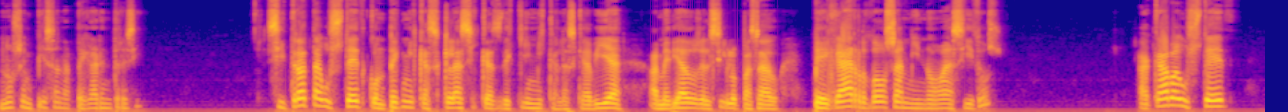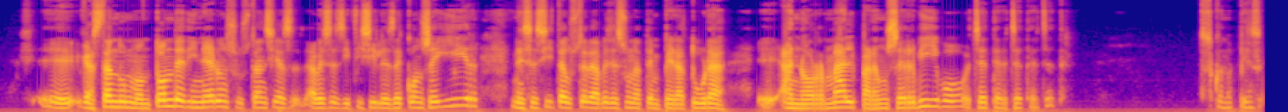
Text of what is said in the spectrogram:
no se empiezan a pegar entre sí. Si trata usted con técnicas clásicas de química, las que había a mediados del siglo pasado, pegar dos aminoácidos, acaba usted eh, gastando un montón de dinero en sustancias a veces difíciles de conseguir, necesita usted a veces una temperatura eh, anormal para un ser vivo, etcétera, etcétera, etcétera. Entonces, cuando piensa,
